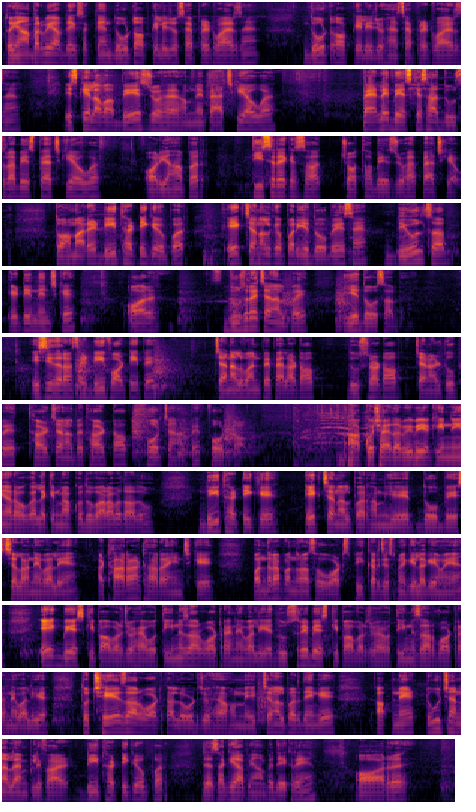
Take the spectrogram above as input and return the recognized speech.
तो यहाँ पर भी आप देख सकते हैं, दो टॉप के लिए जो सेपरेट वायर्स हैं, दो टॉप के लिए जो हैं सेपरेट वायर्स हैं। इसके अलावा बेस जो है, हमने पैच किया हुआ है। पहले बेस के साथ दूसरा बेस पैच किया हुआ है और यहाँ पर तीसरे के साथ चौथा बेस जो है पैच किया हुआ तो हमारे डी थर्टी के ऊपर, एक चैनल के ऊपर ये दो बेस हैं ड्यूल सब 18 इंच के, और दूसरे चैनल पे ये दो सब हैं। इसी तरह से डी फोर्टी पे चैनल वन पे पहला टॉप दूसरा टॉप चैनल टू पे थर्ड चैनल पे थर्ड टॉप फोर्थ चैनल पे फोर्थ टॉप आपको शायद अभी भी यकीन नहीं आ रहा होगा, लेकिन मैं आपको दोबारा बता दूँ डी थर्टी के एक चैनल पर हम ये दो बेस चलाने वाले हैं 18-18 इंच के 15-1500 वाट स्पीकर जिसमें कि लगे हुए हैं। एक बेस की पावर जो है वो 3000 वाट रहने वाली है, दूसरे बेस की पावर जो है वो 3000 वाट रहने वाली है। तो 6000 वाट का लोड जो है हम एक चैनल पर देंगे, अपने टू चैनल एम्पलीफायर डी के ऊपर, जैसा कि आप यहाँ पर देख रहे हैं। और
